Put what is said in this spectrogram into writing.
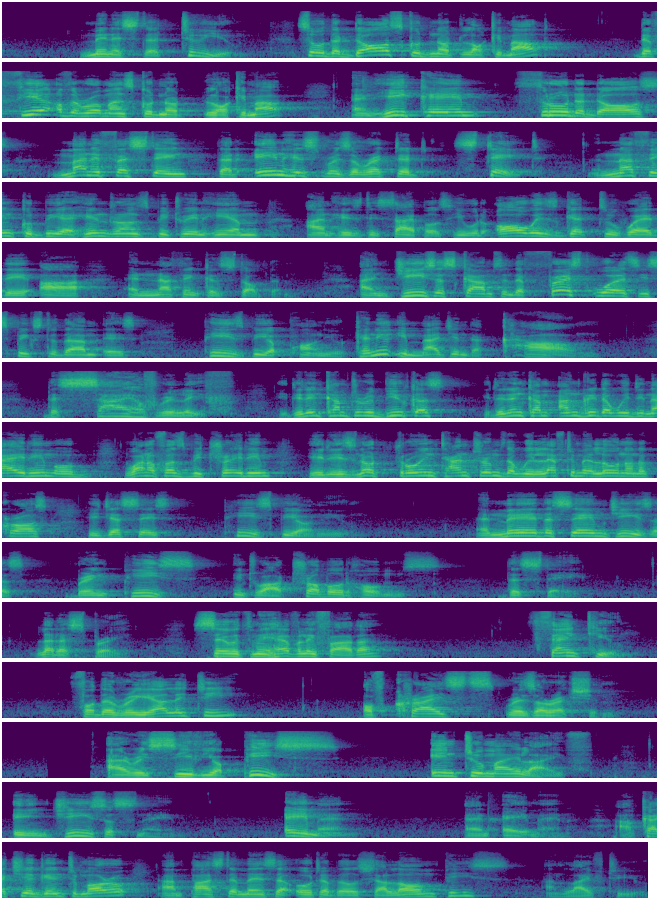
minister to you. So the doors could not lock him out. The fear of the Romans could not lock him out. And he came through the doors, manifesting that in his resurrected state, nothing could be a hindrance between him and his disciples. He would always get to where they are and nothing can stop them. And Jesus comes, and the first words he speaks to them is, Peace be upon you. Can you imagine the calm, the sigh of relief? He didn't come to rebuke us. He didn't come angry that we denied him or one of us betrayed him. He is not throwing tantrums that we left him alone on the cross. He just says, Peace be on you. And may the same Jesus bring peace into our troubled homes this day. Let us pray. Say with me, Heavenly Father, thank you for the reality of Christ's resurrection. I receive your peace into my life. In Jesus' name, amen and amen. I'll catch you again tomorrow. I'm Pastor Mensa Otabil. Shalom, peace, and life to you.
